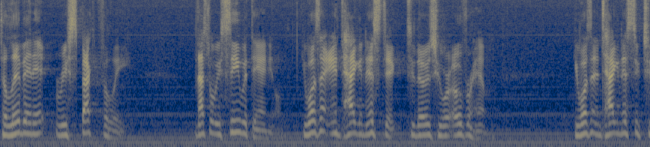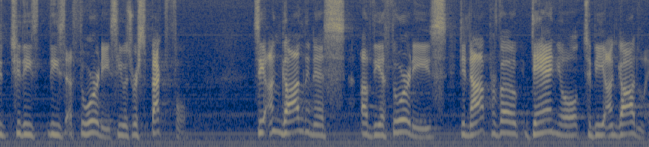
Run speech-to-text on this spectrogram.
to live in it respectfully. And that's what we see with Daniel. He wasn't antagonistic to those who were over him. He wasn't antagonistic to, to these, these authorities. He was respectful. See, ungodliness of the authorities did not provoke Daniel to be ungodly.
